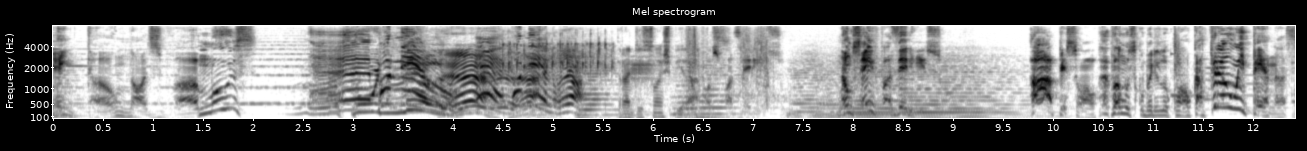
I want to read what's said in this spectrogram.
Então nós vamos. Puni-lo. É, puni-lo. Tradições piratas. Vamos fazer isso. Não sei fazer isso. Ah, pessoal, vamos cobri-lo com alcatrão e penas.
